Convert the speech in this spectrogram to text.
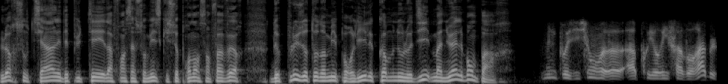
leur soutien. Les députés la France insoumise qui se prononcent en faveur de plus d'autonomie pour l'île, comme nous le dit Manuel Bompard. Une position euh, a priori favorable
